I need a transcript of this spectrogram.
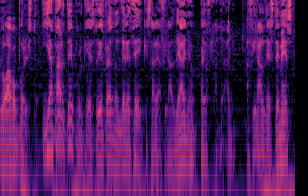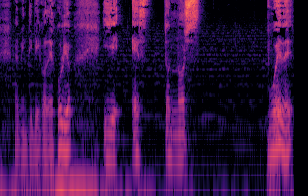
lo hago por esto. Y aparte, porque estoy esperando el DLC que sale a final de año, a final de año, a final de este mes, el 20 y pico de julio, y esto nos puede,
